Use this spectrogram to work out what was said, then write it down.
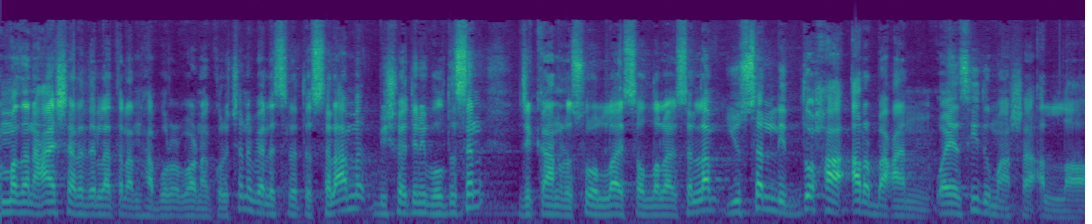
আমাদান আয়সা রাদিল্লাহ তালাহা বর্ণনা করেছেন, নবী আলাইসালামের বিষয়ে তিনি বলতেছেন যে, কান রসুল্লাহ সাল্লাহ সাল্লাম ইউসাল্লি দোহা আর বান ওয়াসিদু মাশা আল্লাহ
